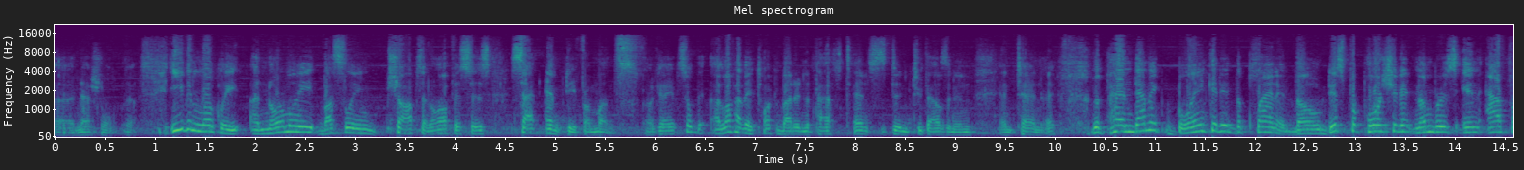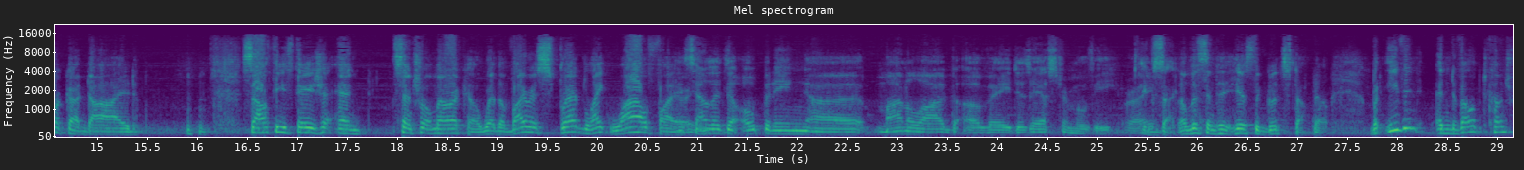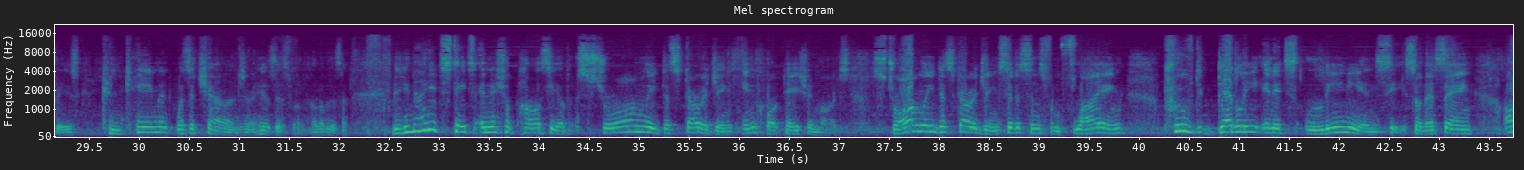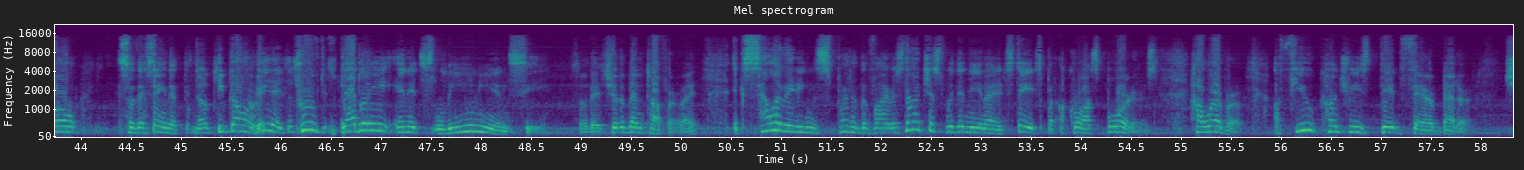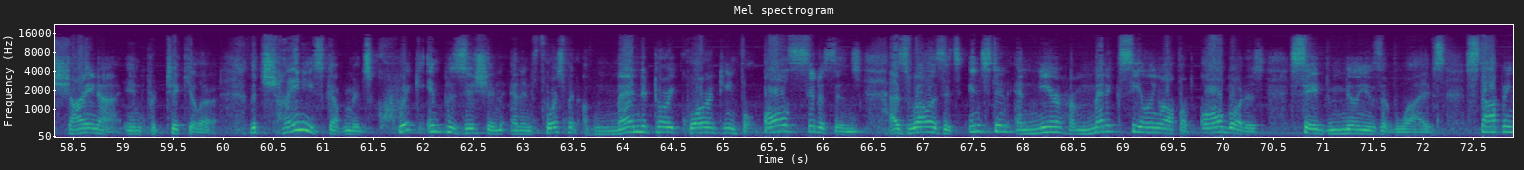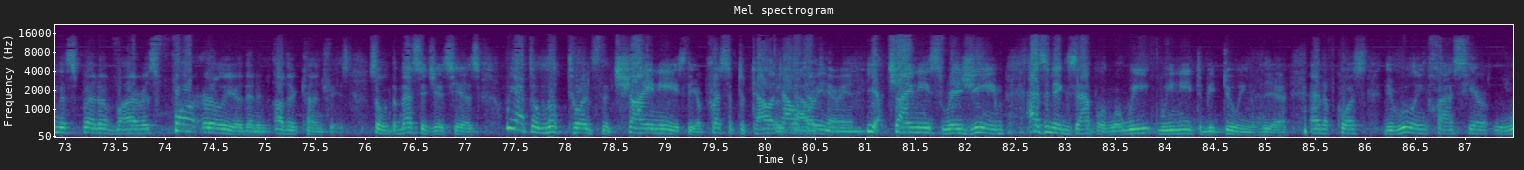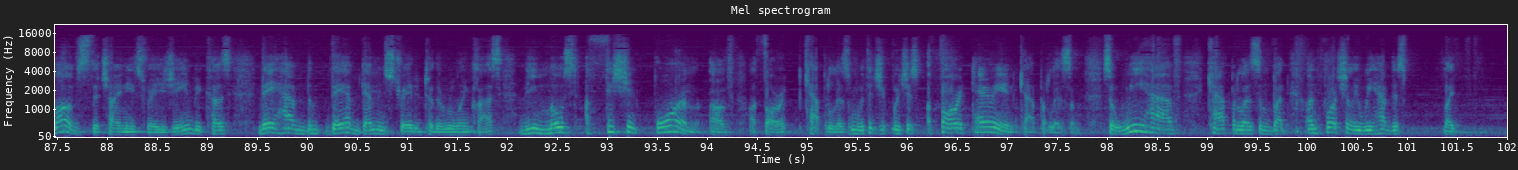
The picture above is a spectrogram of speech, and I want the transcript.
Uh, national. uh, Even locally, uh, normally bustling shops and offices sat empty for months. Okay, so th- I love how they talk about it in the past tense in 2010. right? The pandemic blanketed the planet, though disproportionate numbers in Africa died. Southeast Asia and Central America, where the virus spread like wildfire. It sounds like the opening uh, monologue of a disaster movie, right? Exactly. Now listen to here's the good stuff now. But even in developed countries, containment was a challenge. Now here's this one. I love this one. The United States' initial policy of strongly discouraging, in quotation marks, strongly discouraging citizens from flying proved deadly in its leniency. So they're saying, oh, so they're saying that No, keep going. Okay, Read it. Proved deadly in its leniency. So they should have been tougher, right? Accelerating the spread of the virus, not just within the United States, but across borders. However, a few countries did fare better. China in particular. The Chinese government's quick imposition and enforcement of mandatory quarantine for all citizens, as well as its instant and near hermetic sealing off of all borders, saved millions of lives, stopping the spread of virus far earlier than in other countries. So the message is here is we have to look towards the Chinese, the oppressive totalitarian, Totalitarian. yeah, Chinese regime as an example of what we, we need to be doing here. And of course, the ruling class here loves the Chinese regime because they have the, they have demonstrated to the ruling class the most efficient form of author- capitalism, which, which is authoritarian capitalism. So we have capitalism, but unfortunately, we have this like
